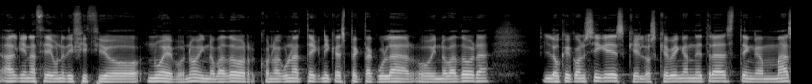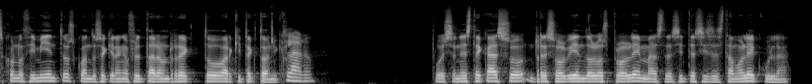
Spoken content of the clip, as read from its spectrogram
alguien hace un edificio nuevo, ¿no? innovador, con alguna técnica espectacular o innovadora, lo que consigue es que los que vengan detrás tengan más conocimientos cuando se quieran enfrentar a un recto arquitectónico. Claro. Pues en este caso, resolviendo los problemas de síntesis de esta molécula,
